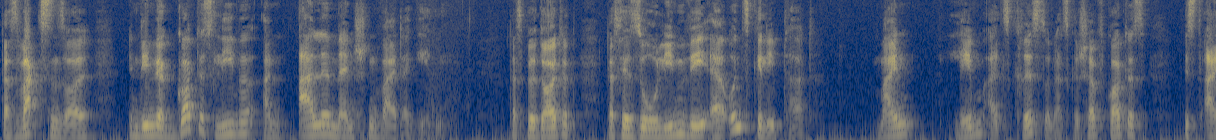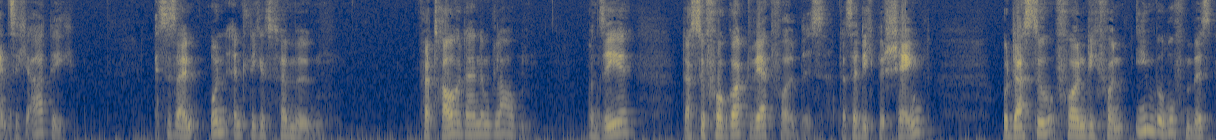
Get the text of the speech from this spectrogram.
das wachsen soll, indem wir Gottes Liebe an alle Menschen weitergeben. Das bedeutet, dass wir so lieben, wie er uns geliebt hat. Mein Leben als Christ und als Geschöpf Gottes ist einzigartig. Es ist ein unendliches Vermögen. Vertraue deinem Glauben und sehe, dass du vor Gott wertvoll bist, dass er dich beschenkt und dass du von dich von ihm berufen bist,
